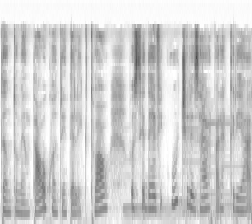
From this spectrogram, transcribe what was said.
tanto mental quanto intelectual, você deve utilizar para criar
